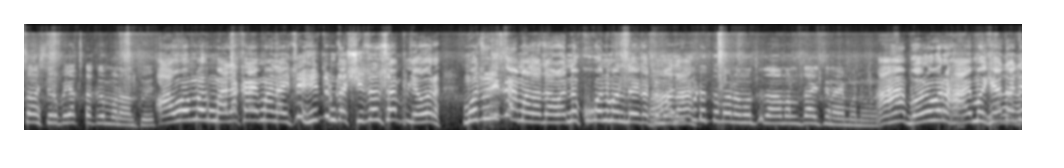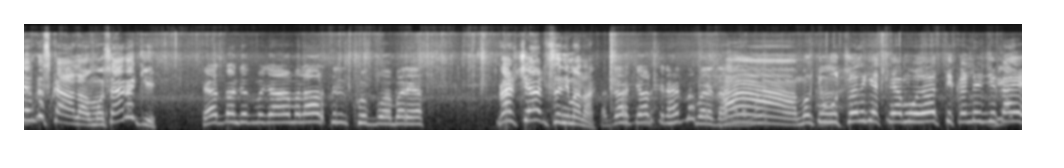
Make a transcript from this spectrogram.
सहाशे रुपये एकटा कमवून आणतोय. अहो मग मला काय म्हणायचं? हे तुमचा सीझन संपल्यावर मजुरी कामाला जावा. नको कोण म्हणलंय का तुम्हाला? आम्ही कुठं तुम्हाला म्हणतो आम्हाला जायचं नाही म्हणून. हा बरोबर हाय मग ह्या दर्जात कसं काय आला? मग सांगा की. ह्यात धंद्यात म्हणजे आम्हाला अडचणीत खूप बऱ्याच घरच्या अडचणी म्हणा. घरच्या अडचणी आहेत ना बऱ्याच आम्हाला. हा मग ती उचल घेतल्यामुळं तिकडले जे काय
